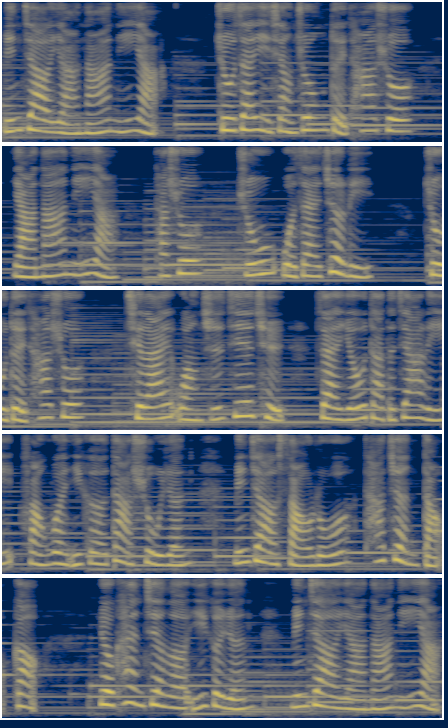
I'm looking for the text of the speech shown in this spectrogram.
名叫亚拿尼亚。主在异象中对他说：“亚拿尼亚。”他说：“主，我在这里。”主对他说：“起来，往直街去。”在犹大的家里访问一个大树人，名叫扫罗，他正祷告，又看见了一个人，名叫亚拿尼亚，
